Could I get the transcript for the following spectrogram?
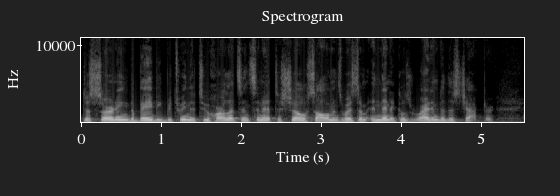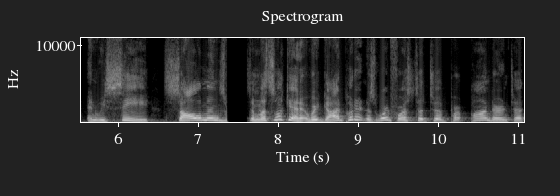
discerning the baby between the two harlots incident to show Solomon's wisdom. And then it goes right into this chapter. And we see Solomon's wisdom. Let's look at it. Where God put it in his word for us to, to ponder and to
